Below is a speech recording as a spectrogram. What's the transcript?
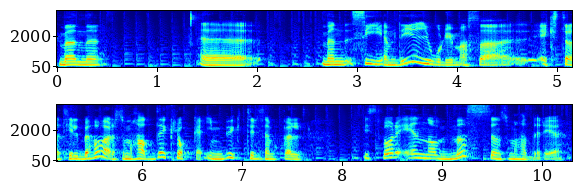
Men, eh, men CMD gjorde ju massa extra tillbehör som hade klocka inbyggt. Till exempel, visst var det en av mössen som hade det?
